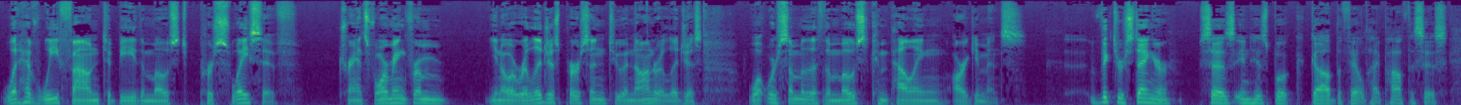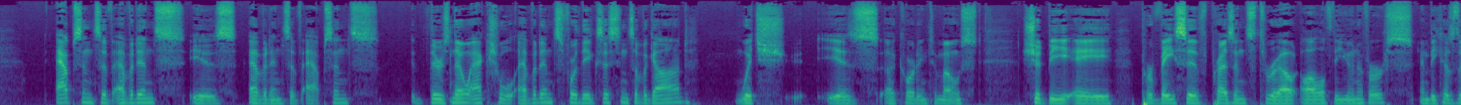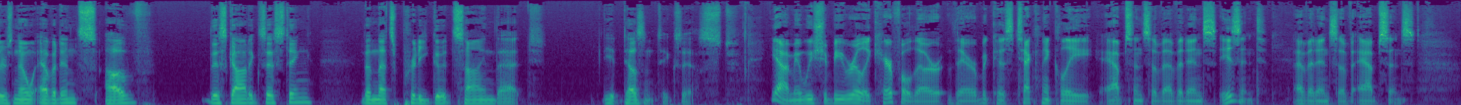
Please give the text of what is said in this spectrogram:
what have we found to be the most persuasive, transforming from you know a religious person to a non-religious. What were some of the, the most compelling arguments? Victor Stenger says in his book God the Failed Hypothesis absence of evidence is evidence of absence. There's no actual evidence for the existence of a God, which is, according to most, should be a pervasive presence throughout all of the universe. And because there's no evidence of this God existing, then that's a pretty good sign that it doesn't exist. Yeah, I mean, we should be really careful there, there because technically, absence of evidence isn't evidence of absence.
